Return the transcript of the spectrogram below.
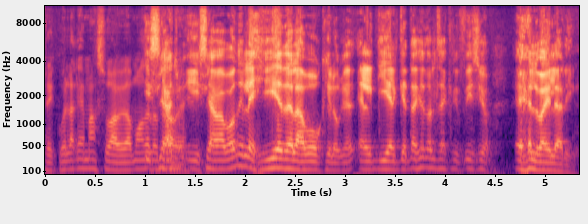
Recuerda que es más suave, vamos a Y si, a, y si a Baboni le híe de la boca y lo que, el, y el que está haciendo el sacrificio es el bailarín.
